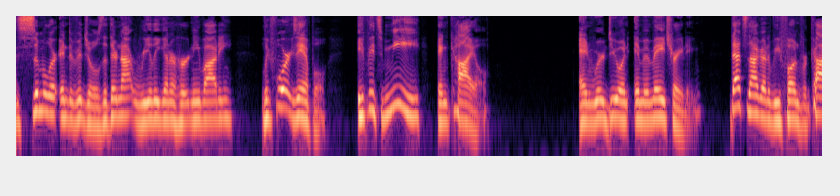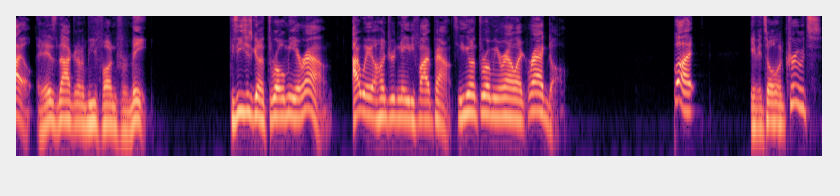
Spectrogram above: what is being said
similar individuals that they're not really going to hurt anybody. Like, for example, if it's me and Kyle and we're doing MMA training, that's not going to be fun for Kyle. And it's not going to be fun for me because he's just going to throw me around. I weigh 185 pounds. He's going to throw me around like ragdoll. But if it's Olin Kreutz,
